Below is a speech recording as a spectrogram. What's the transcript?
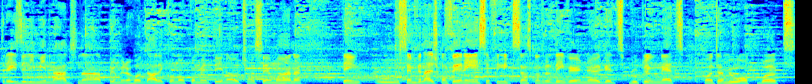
Três eliminados na primeira rodada que eu não comentei na última semana. Tem o semifinais de conferência: Phoenix Suns contra Denver Nuggets, Brooklyn Nets contra Milwaukee Bucks.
